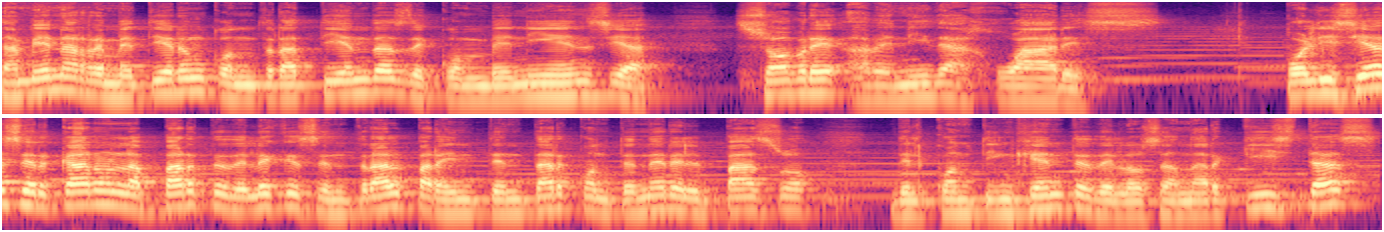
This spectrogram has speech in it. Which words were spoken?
también arremetieron contra tiendas de conveniencia sobre Avenida Juárez. Policías cercaron la parte del eje central para intentar contener el paso del contingente de los anarquistas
